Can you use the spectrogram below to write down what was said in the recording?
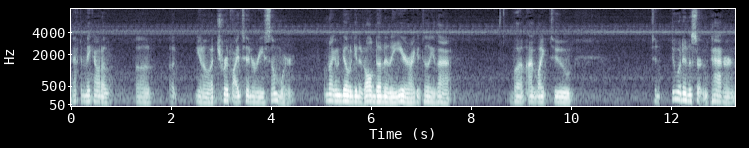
I have to make out a, a, a you know, a trip itinerary somewhere. I'm not going to be able to get it all done in a year, I can tell you that. But I'd like to to do it in a certain pattern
